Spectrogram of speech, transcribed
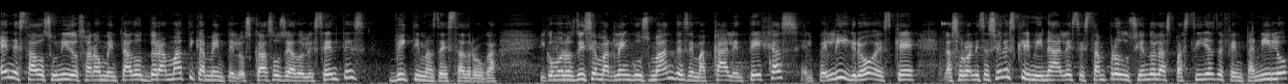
en Estados Unidos han aumentado dramáticamente los casos de adolescentes víctimas de esta droga. Y como nos dice Marlene Guzmán desde McAllen, Texas, el peligro es que las organizaciones criminales están produciendo las pastillas de fentanilo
